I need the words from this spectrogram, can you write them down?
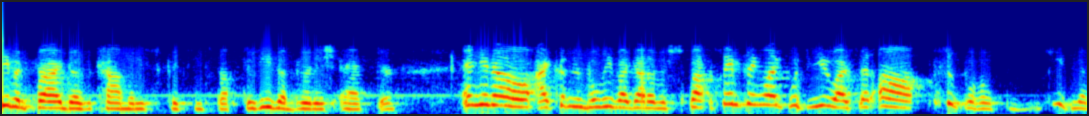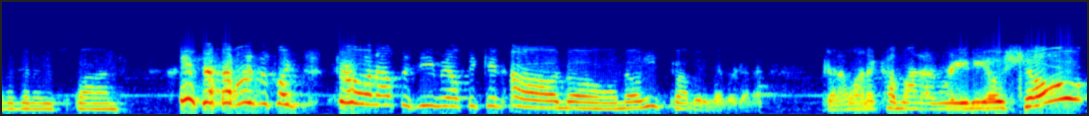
Stephen Fry does comedy skits and stuff too. He's a British actor. And you know, I couldn't believe I got a response. Same thing like with you. I said, "Oh, Superhost, he's never going to respond." I was just like throwing out this email, thinking, "Oh no, no, he's probably never gonna gonna want to come on a radio show."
